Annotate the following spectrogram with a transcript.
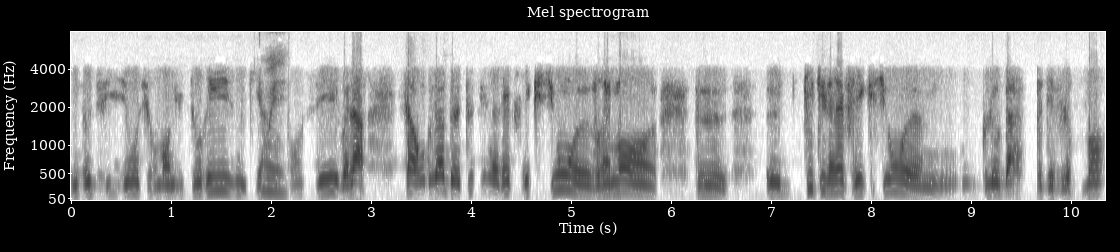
une autre vision sûrement du tourisme qui a repensé. Voilà, ça englobe toute une réflexion euh, vraiment euh, euh, toute une réflexion euh, globale de développement.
